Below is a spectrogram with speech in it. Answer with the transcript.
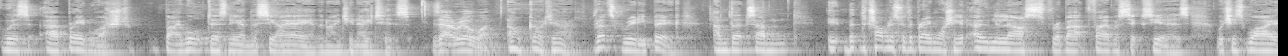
was uh, brainwashed by Walt Disney and the CIA in the 1980s. Is that a real one? Oh, God, yeah. That's really big. And that. Um, it, but the trouble is with the brainwashing, it only lasts for about five or six years, which is why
